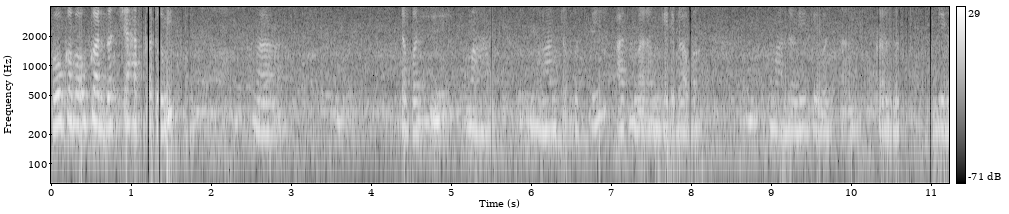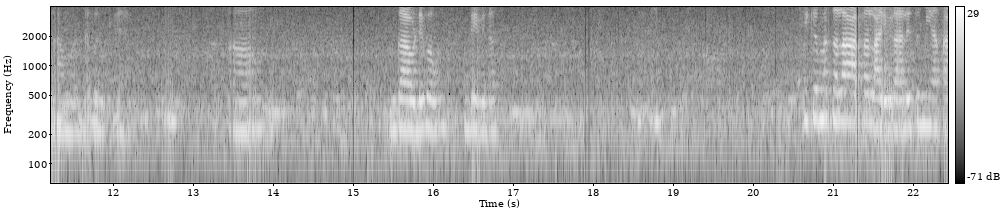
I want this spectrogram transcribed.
हो का भाऊ? कर्जतचे आहात का तुम्ही? हां. तपस्वी महा तपस्वी आत्माराम बाबा मादळी देवस्थान कर्जत जिल्हा अहमदनगर इथले आहे. गावडे भाऊ देवीदास. ठीक आहे मग चला आता लाईव्हला आले. तुम्ही आता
